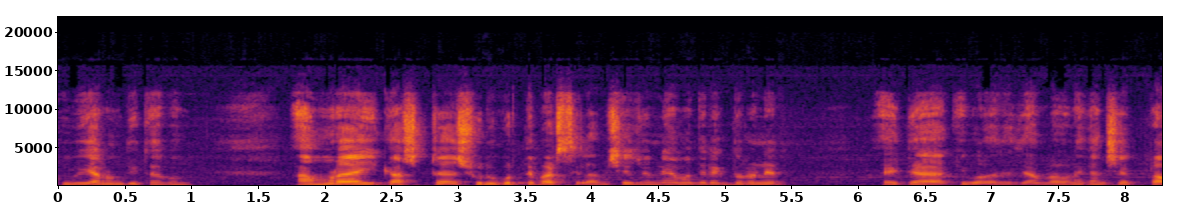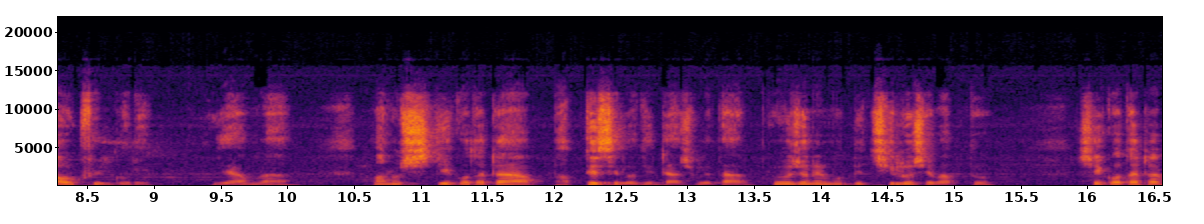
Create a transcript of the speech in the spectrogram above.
খুবই আনন্দিত এবং আমরা এই কাজটা শুরু করতে পারছিলাম। সেই জন্যে আমাদের এক ধরনের এটা কি বলা যায় যে আমরা অনেকাংশে প্রাউড ফিল করি যে আমরা মানুষ যে কথাটা ভাবতেছিল, যেটা আসলে তার প্রয়োজনের মধ্যে ছিল সে ভাবতো সে কথাটার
